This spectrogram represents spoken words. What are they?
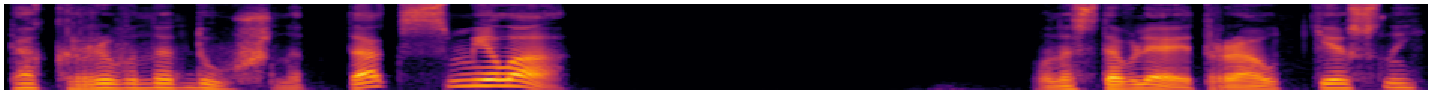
так равнодушна, так смела? Он оставляет раут тесный,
